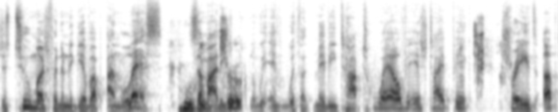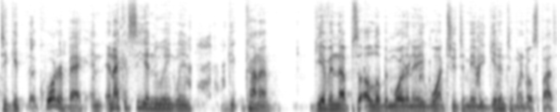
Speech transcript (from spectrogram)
just too much for them to give up unless somebody with a maybe top 12 ish type pick trades up to get a quarterback. And, and I could see a New England kind of giving up a little bit more than they want to to maybe get into one of those spots.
